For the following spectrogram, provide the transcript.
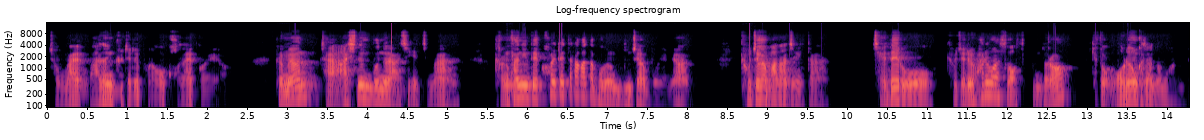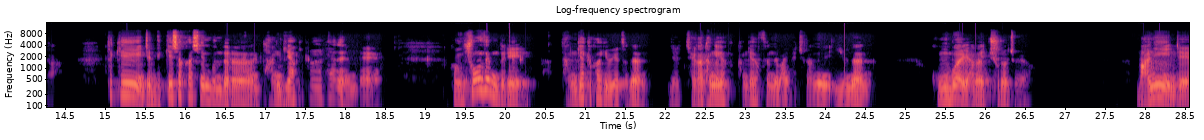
정말 많은 교재를 보라고 권할 거예요. 그러면 잘 아시는 분은 아시겠지만 강사님들 컬에 따라가다 보면 문제가 뭐냐면 교재가 많아지니까 제대로 교재를 활용할 수 없을 뿐더러 계속 어려운 과정을 넘어갑니다. 특히 이제 늦게 시작하시는 분들은 단기 합격을 해야 되는데 그럼 수험생들이 단기 합격하기 위해서는 이제 제가 단기, 학생들 많이 배출하는 이유는 공부할 양을 줄여줘요. 많이 이제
